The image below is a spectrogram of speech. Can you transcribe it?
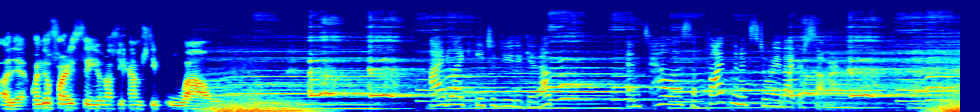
Olha, quando Euphoria saiu, nós ficámos tipo, uau! I'd like each of you to get up and tell us a five minute story about your summer.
